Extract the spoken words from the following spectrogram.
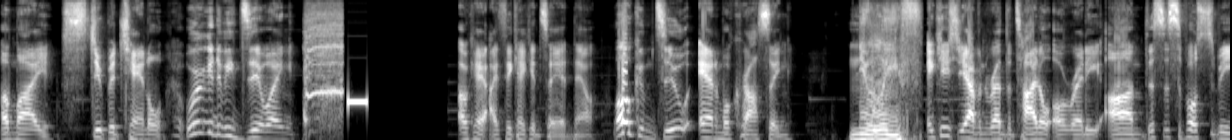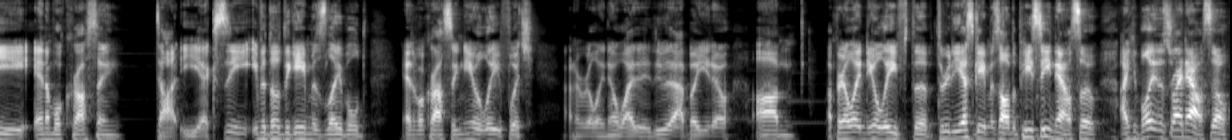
of my stupid channel. We're gonna be doing... Okay, I think I can say it now. Welcome to Animal Crossing. New Leaf. In case you haven't read the title already, um, this is supposed to be Animal Crossing.exe, even though the game is labeled Animal Crossing New Leaf, which I don't really know why they do that, but you know, um, apparently New Leaf, the 3DS game is on the PC now, so I can play this right now, so,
